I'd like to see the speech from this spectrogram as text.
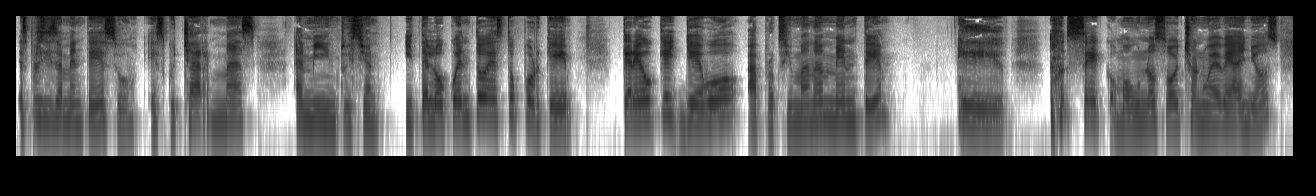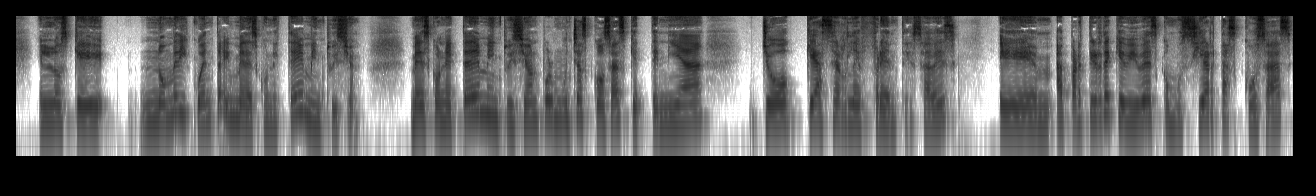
es precisamente eso, escuchar más a mi intuición. Y te lo cuento esto porque creo que llevo aproximadamente, eh, no sé, como unos ocho nueve años en los que no me di cuenta y me desconecté de mi intuición. Me desconecté de mi intuición por muchas cosas que tenía yo que hacerle frente, ¿sabes? Em, a partir de que vives como ciertas cosas,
